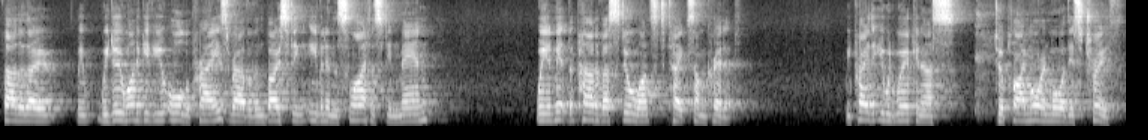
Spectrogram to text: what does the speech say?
Father, though we, we do want to give you all the praise rather than boasting even in the slightest in man, we admit that part of us still wants to take some credit. We pray that you would work in us to apply more and more this truth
